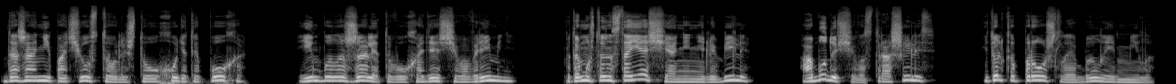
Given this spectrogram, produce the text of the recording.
Даже они почувствовали, что уходит эпоха, и им было жаль этого уходящего времени, потому что настоящее они не любили, а будущего страшились, и только прошлое было им мило.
